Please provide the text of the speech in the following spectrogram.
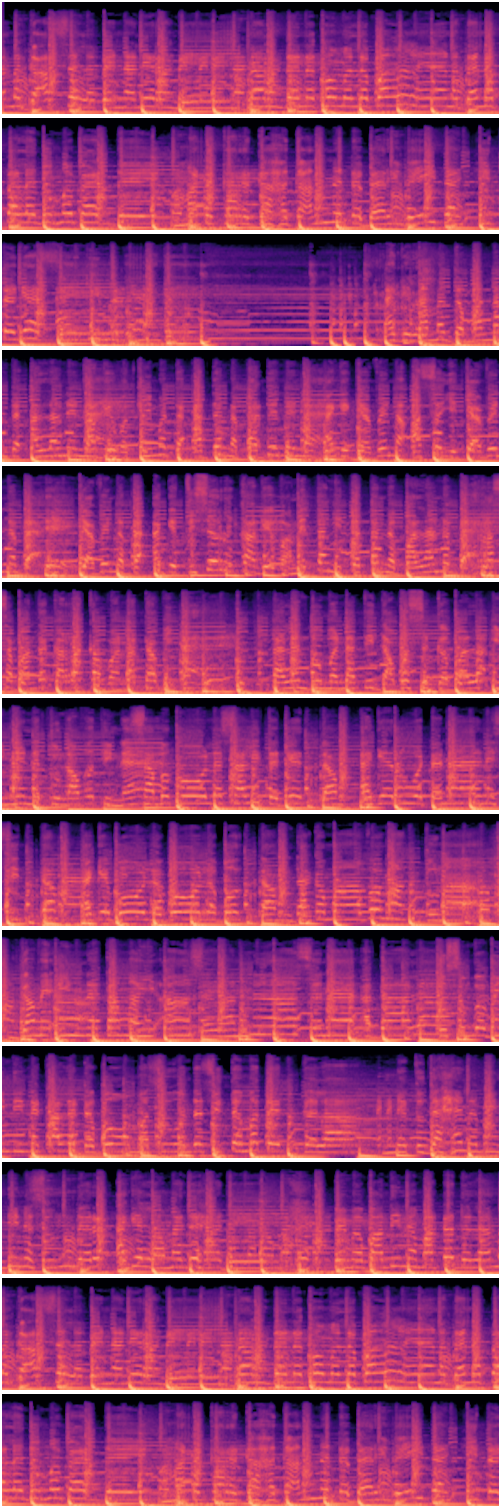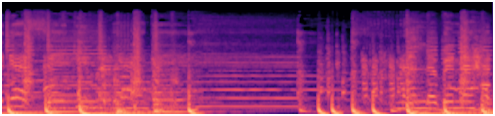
නැතු නවති නෑ. සබකෝල සලිත ගෙත්තම් ඇගේ රුවට නෑනේ සිත්තම්. ඇගේ බෝල බෝල බොත්තම් දකමාව මත්තුනා ගමේ ඉන්න තමයි ආස යන්න ආස නෑ අදාලා උසුඹ විඳින කලට බෝම සුවඳ සිතම තෙත් කලා නෙතු දැහැන බිඳින සුන්දර ඇගේ ළමද හැඩේ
